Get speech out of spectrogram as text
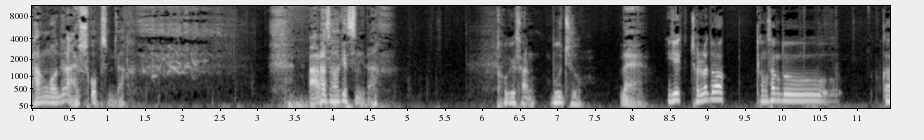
방언을 알 수가 없습니다. 알아서 하겠습니다. 독일산 무주. 네. 이게 전라도와 경상도가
